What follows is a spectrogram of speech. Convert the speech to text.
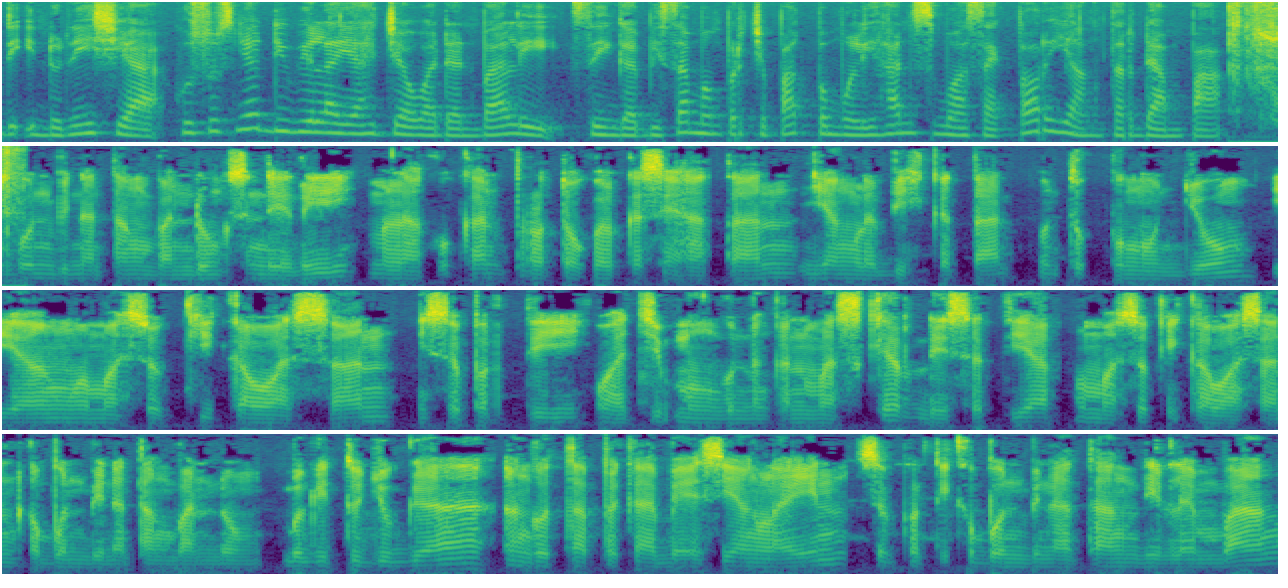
di Indonesia, khususnya di wilayah Jawa dan Bali, sehingga bisa mempercepat pemulihan semua sektor yang terdampak. Kebun Binatang Bandung sendiri melakukan protokol kesehatan yang lebih ketat untuk pengunjung yang memasuki kawasan seperti wajib menggunakan masker di setiap memasuki kawasan Kebun Binatang Bandung. Begitu juga anggota PKBS yang lain seperti Kebun Binatang di Lembang,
